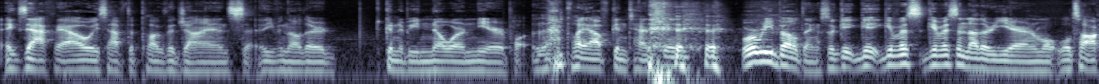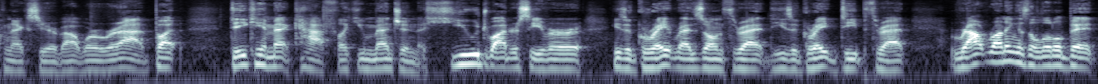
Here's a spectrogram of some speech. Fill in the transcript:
Exactly. I always have to plug the Giants, even though they're going to be nowhere near playoff contention. we're rebuilding, so g- g- give us give us another year, and we'll, we'll talk next year about where we're at. But DK Metcalf, like you mentioned, a huge wide receiver. He's a great red zone threat. He's a great deep threat. Route running is a little bit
